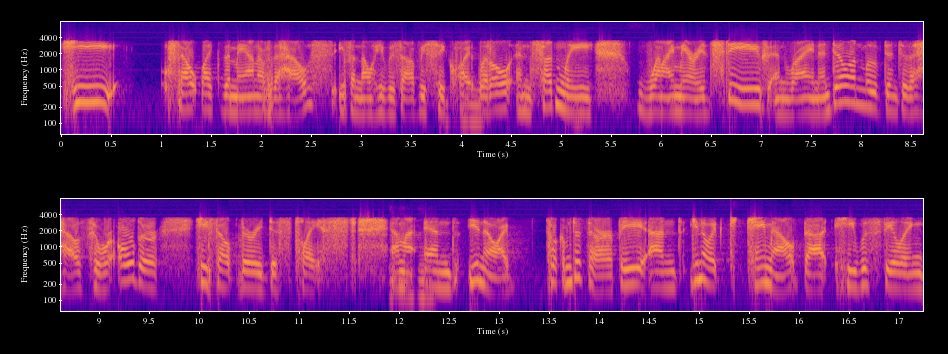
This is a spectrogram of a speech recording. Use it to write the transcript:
he felt like the man of the house, even though he was obviously quite mm-hmm. little. And suddenly, when I married Steve and Ryan and Dylan moved into the house, who were older, he felt very displaced. And mm-hmm. I, and you know, I took him to therapy, and you know, it came out that he was feeling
